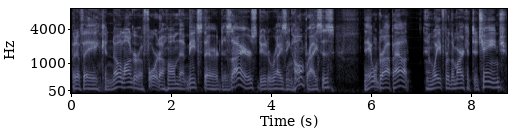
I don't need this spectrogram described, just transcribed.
But if they can no longer afford a home that meets their desires due to rising home prices, they will drop out and wait for the market to change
